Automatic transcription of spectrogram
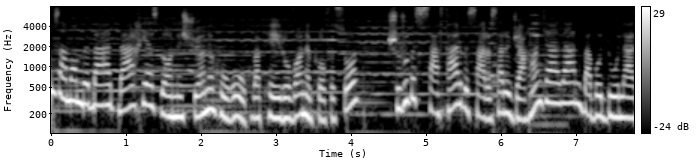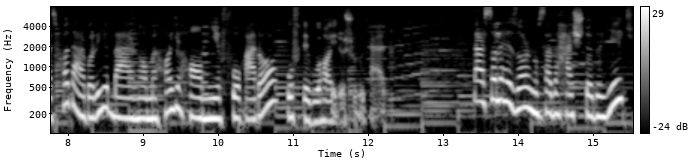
اون زمان به بعد برخی از دانشجویان حقوق و پیروان پروفسور شروع به سفر به سراسر جهان کردند و با دولتها درباره برنامه های حامی فقرا گفتگوهایی را شروع کردند. در سال 1981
